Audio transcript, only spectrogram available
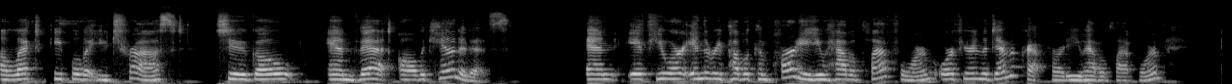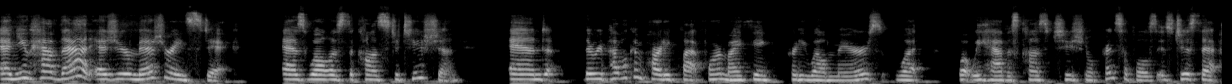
elect people that you trust to go and vet all the candidates. And if you are in the Republican Party, you have a platform, or if you're in the Democrat Party, you have a platform, and you have that as your measuring stick, as well as the Constitution. And the Republican Party platform, I think, pretty well mirrors what what we have as constitutional principles. It's just that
